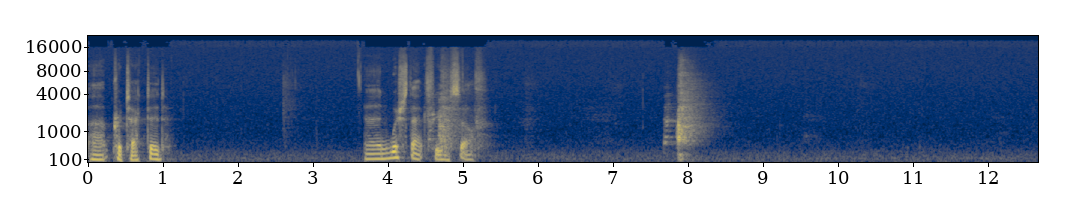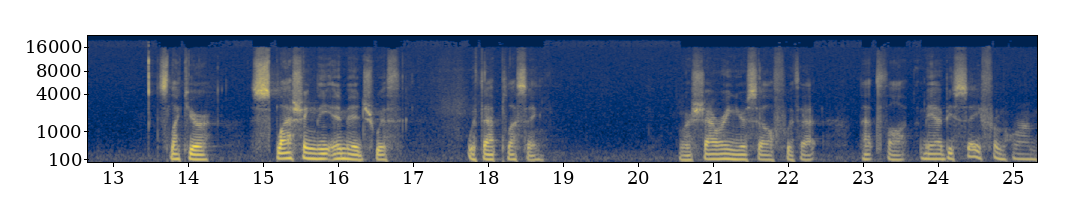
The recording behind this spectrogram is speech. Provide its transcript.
uh, protected and wish that for yourself. It's like you're splashing the image with, with that blessing, or showering yourself with that that thought. May I be safe from harm.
